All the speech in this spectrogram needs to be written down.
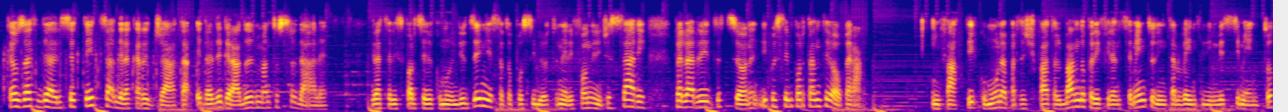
causati dalla risettezza della carreggiata e dal degrado del manto stradale. Grazie agli sforzi del Comune di Uzzegni è stato possibile ottenere i fondi necessari per la realizzazione di questa importante opera. Infatti il Comune ha partecipato al bando per il finanziamento di interventi di investimento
